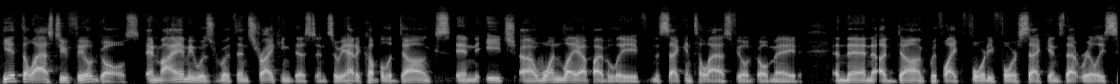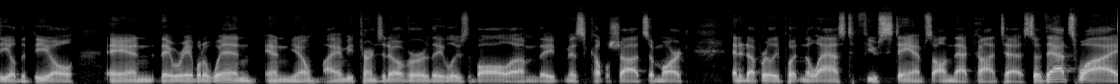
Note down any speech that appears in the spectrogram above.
he hit the last two field goals, and Miami was within striking distance. So he had a couple of dunks in each, uh, one layup, I believe, in the second to last field goal made, and then a dunk with like 44 seconds that really sealed the deal. And they were able to win. And you know, Miami turns it over. They lose the ball. Um, they miss a couple shots. So Mark ended up really putting the last few stamps on that contest. So that's why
